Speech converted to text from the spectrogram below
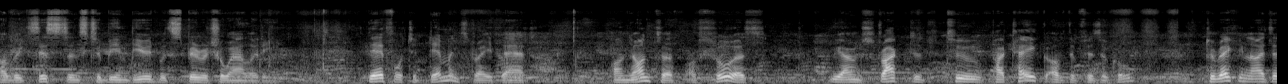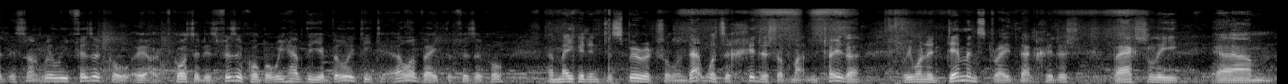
of existence to be imbued with spirituality. Therefore, to demonstrate that on Yom Tov of Shavuos, we are instructed to partake of the physical, to recognize that it's not really physical. Uh, of course, it is physical, but we have the ability to elevate the physical and make it into spiritual. And that was a chiddush of Matan Torah. We want to demonstrate that chiddush by actually, um,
